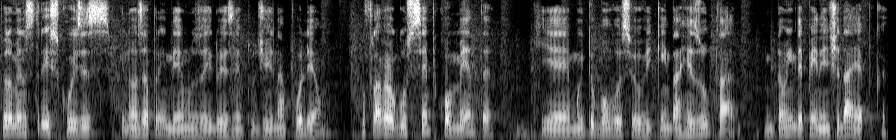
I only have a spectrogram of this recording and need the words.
pelo menos três coisas que nós aprendemos aí do exemplo de Napoleão. O Flávio Augusto sempre comenta que é muito bom você ouvir quem dá resultado. Então, independente da época,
